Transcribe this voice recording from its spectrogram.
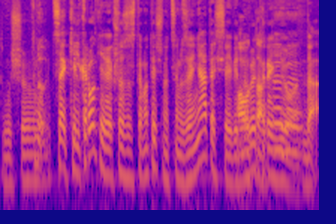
тому що Ну, це кілька років, якщо систематично цим зайнятися і відновити отак. регіон. Да.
